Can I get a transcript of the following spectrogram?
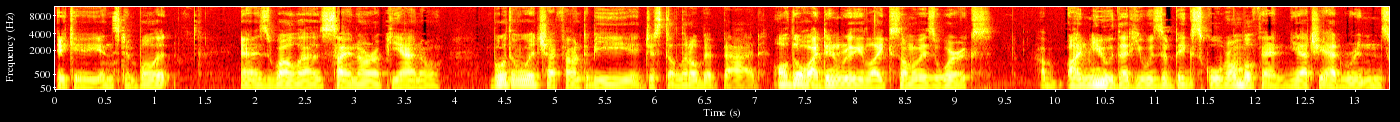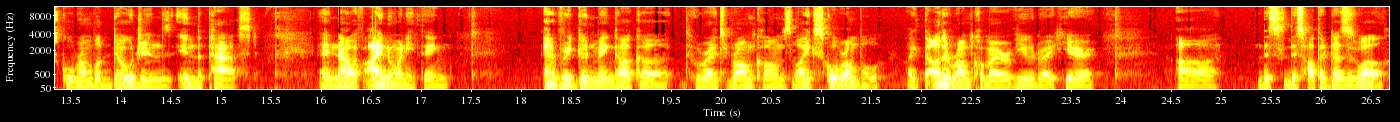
aka Instant Bullet, as well as Sayonara Piano, both of which I found to be just a little bit bad. Although I didn't really like some of his works, I, knew that he was a big School Rumble fan. He actually had written School Rumble dojins in the past. And now, if I know anything, every good mangaka who writes rom-coms like School Rumble, like the other rom-com I reviewed right here, uh, this this author does as well.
